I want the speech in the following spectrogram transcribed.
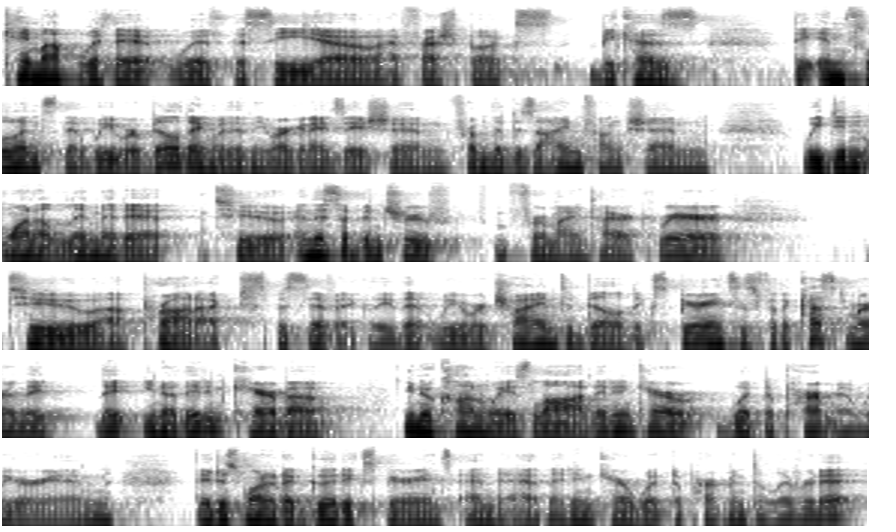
came up with it with the CEO at FreshBooks because the influence that we were building within the organization from the design function, we didn't want to limit it to, and this had been true for my entire career to a product specifically that we were trying to build experiences for the customer and they they you know they didn't care about you know Conway's law. They didn't care what department we were in. They just wanted a good experience end to end. They didn't care what department delivered it.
